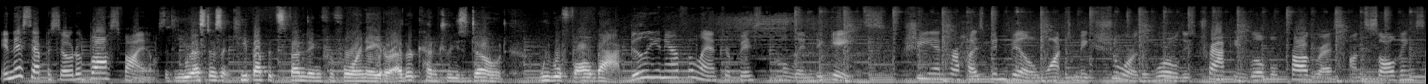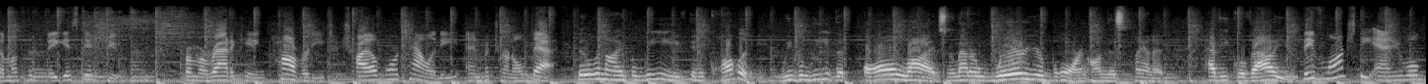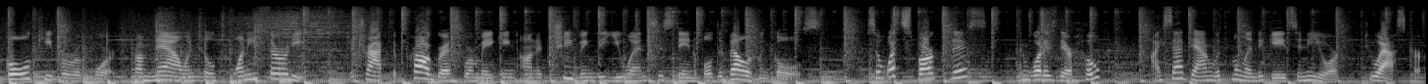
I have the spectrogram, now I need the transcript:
In this episode of Boss Files, If the U.S. doesn't keep up its funding for foreign aid or other countries don't, we will fall back. billionaire philanthropist Melinda Gates. She and her husband Bill want to make sure the world is tracking global progress on solving some of the biggest issues, from eradicating poverty to child mortality and maternal death. Bill and I believe in equality. We believe that all lives, no matter where you're born on this planet, have equal value. They've launched the annual Goalkeeper Report from now until 2030 to track the progress we're making on achieving the UN Sustainable Development Goals. So, what sparked this and what is their hope? I sat down with Melinda Gates in New York to ask her.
